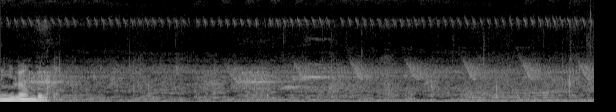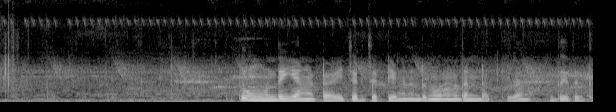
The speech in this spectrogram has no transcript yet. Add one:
നീല അമ്പൽ. തെങ്ങും തെയ്യാണ് ഈ ചെടിച്ചട്ടി ചട്ടി അങ്ങനെ ഉണ്ടെന്ന് പറയുന്നത് ഉണ്ടാക്കിയതാണ് ഇത് ഇത് ഇത്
